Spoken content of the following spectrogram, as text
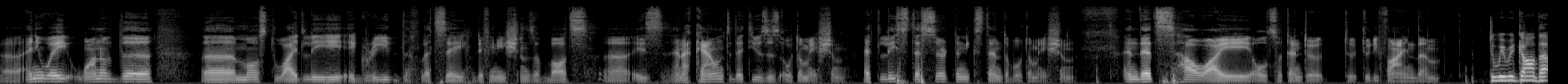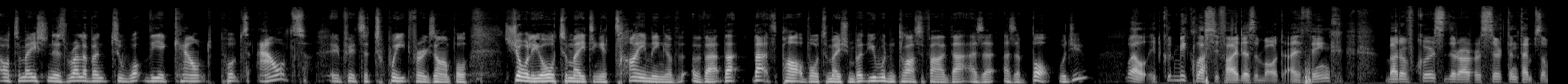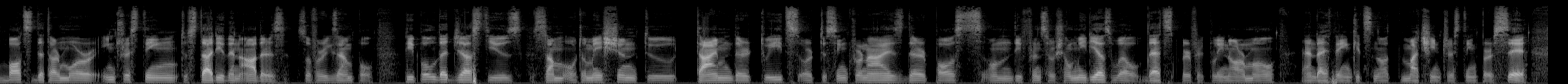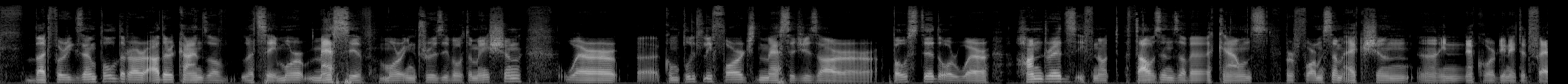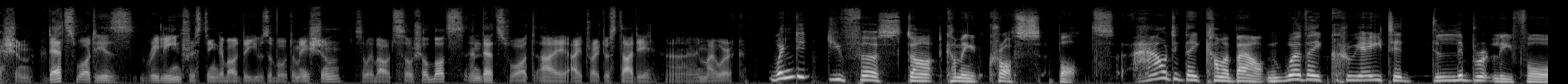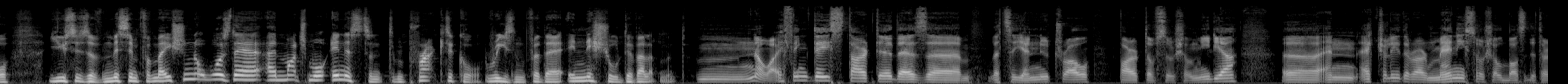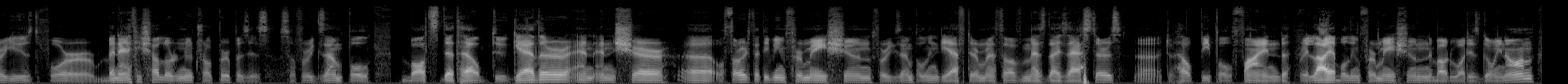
Uh, anyway, one of the uh, most widely agreed, let's say, definitions of bots uh, is an account that uses automation, at least a certain extent of automation. And that's how I also tend to, to, to define them do we regard that automation as relevant to what the account puts out? If it's a tweet, for example, surely automating a timing of, of that, that that's part of automation, but you wouldn't classify that as a as a bot, would you? Well, it could be classified as a bot, I think, but of course there are certain types of bots that are more interesting to study than others. So, for example, people that just use some automation to time their tweets or to synchronize their posts on different social medias, well, that's perfectly normal, and I think it's not much interesting per se. But for example, there are other kinds of, let's say, more massive, more intrusive automation where uh, completely forged messages are posted or where hundreds, if not thousands, of accounts perform some action uh, in a coordinated fashion. That's what is really interesting about the use of automation, so about social bots, and that's what I, I try to study uh, in my work. When did you first start coming across bots? How did they come about, and were they created deliberately for uses of misinformation, or was there a much more innocent and practical reason for their initial development? Mm, no, I think they started as, a, let's say, a neutral part of social media. Uh, and actually, there are many social bots that are used for beneficial or neutral purposes. So, for example, bots that help to gather and, and share uh, authoritative information, for example, in the aftermath of mass disasters, uh, to help people find reliable information about what is going on.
